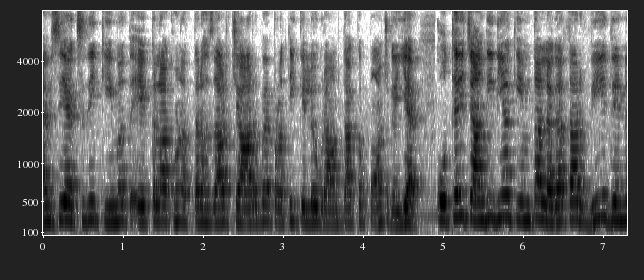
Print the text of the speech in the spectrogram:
MCX ਦੀ ਕੀਮਤ 169004 ਰੁਪਏ ਪ੍ਰਤੀ ਕਿਲੋਗ੍ਰਾਮ ਤੱਕ ਪਹੁੰਚ ਗਈ ਹੈ। ਉੱਥੇ ਹੀ ਚਾਂਦੀ ਦੀਆਂ ਕੀਮਤਾਂ ਲਗਾਤਾਰ 20 ਦਿਨ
